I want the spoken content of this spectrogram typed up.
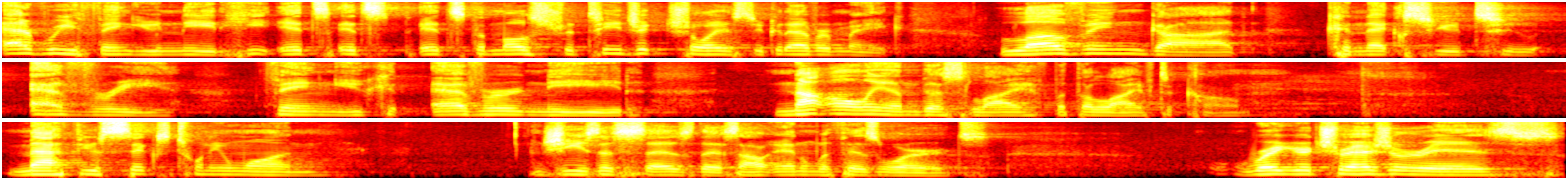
Everything you need. He, it's, it's, it's the most strategic choice you could ever make. Loving God connects you to every thing you could ever need, not only in this life, but the life to come. Matthew 6 21, Jesus says this. I'll end with his words Where your treasure is,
